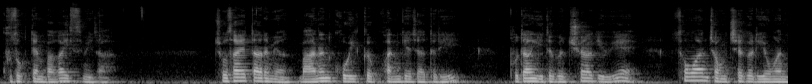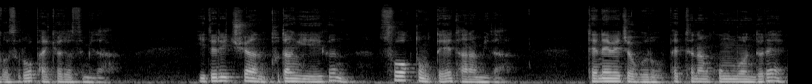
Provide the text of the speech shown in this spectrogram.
구속된 바가 있습니다. 조사에 따르면 많은 고위급 관계자들이 부당 이득을 취하기 위해 송환 정책을 이용한 것으로 밝혀졌습니다. 이들이 취한 부당 이익은 수억 동대에 달합니다. 대내외적으로 베트남 공무원들의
